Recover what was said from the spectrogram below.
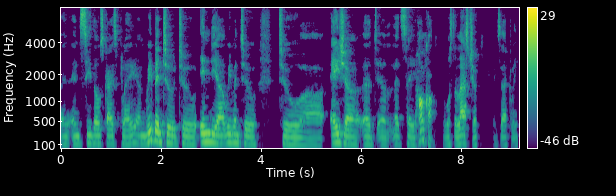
and, and, see those guys play. And we've been to to India, we've been to to uh, Asia. At, uh, let's say Hong Kong was the last trip exactly.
